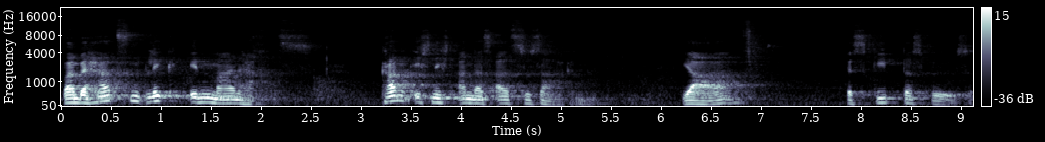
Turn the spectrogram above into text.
beim beherzten Blick in mein Herz, kann ich nicht anders als zu sagen, ja, es gibt das Böse.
